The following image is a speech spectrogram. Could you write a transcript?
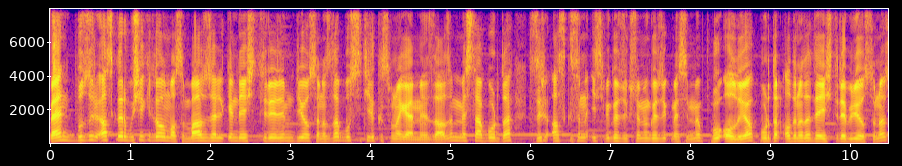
Ben bu zırh askıları bu şekilde olmasın. Bazı özelliklerini değiştirelim diyorsanız da bu stil kısmına gelmeniz lazım. Mesela burada zırh askısının ismi gözüksün mü gözükmesin mi bu oluyor. Buradan adını da değiştirebiliyorsunuz.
